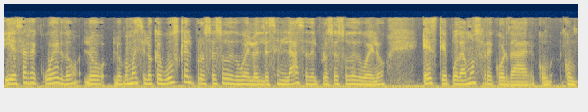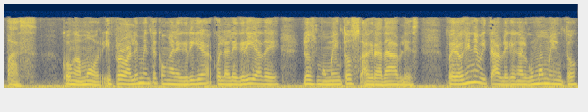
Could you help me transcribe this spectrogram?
Y ese recuerdo, lo, lo vamos a decir, lo que busca el proceso de duelo, el desenlace del proceso de duelo, es que podamos recordar con, con paz, con amor y probablemente con alegría, con la alegría de los momentos agradables. Pero es inevitable que en algún momento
